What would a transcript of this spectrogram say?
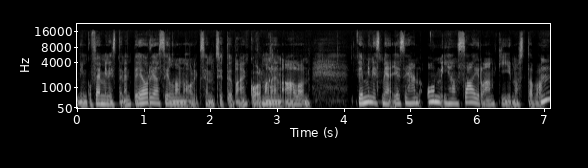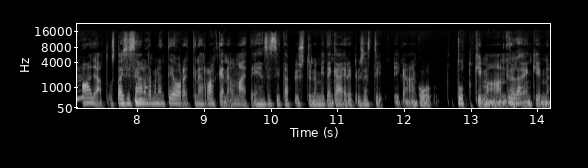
niin feministinen teoria silloin, oliko se nyt sitten jotain kolmannen aallon feminismiä, ja sehän on ihan sairaan kiinnostava mm. ajatus. Tai siis sehän on tämmöinen teoreettinen rakennelma, että eihän se sitä pystynyt mitenkään erityisesti ikään kuin tutkimaan Kyllä. jotenkin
